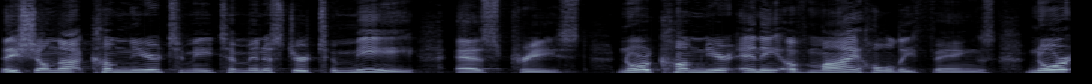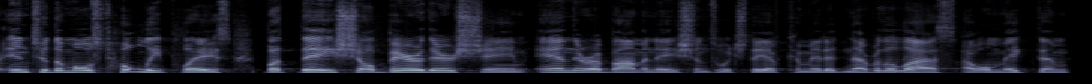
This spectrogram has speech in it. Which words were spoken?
They shall not come near to me to minister to me as priest, nor come near any of my holy things, nor into the most holy place, but they shall bear their shame and their abominations which they have committed. Nevertheless, I will make them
